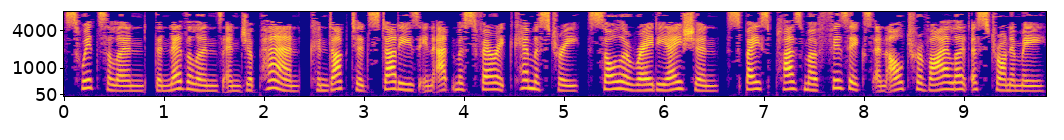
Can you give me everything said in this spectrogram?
Switzerland, the Netherlands and Japan, conducted studies in atmospheric chemistry, solar radiation, space plasma physics and ultraviolet astronomy.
